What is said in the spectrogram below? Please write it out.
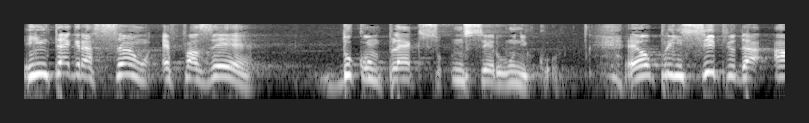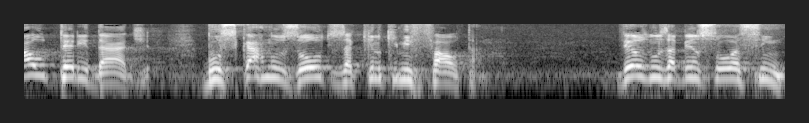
Integração é fazer do complexo um ser único. É o princípio da alteridade, buscar nos outros aquilo que me falta. Deus nos abençoou assim.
